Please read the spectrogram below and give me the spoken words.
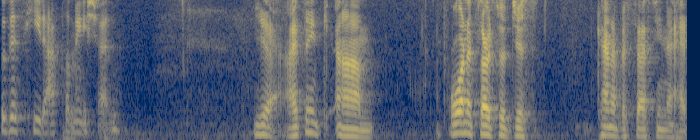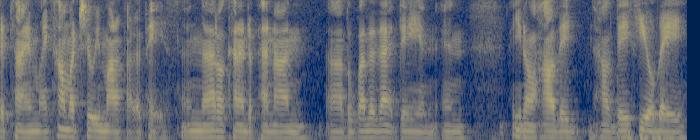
with this heat acclimation? Yeah, I think um, for one, it starts with just kind of assessing ahead of time, like how much should we modify the pace, and that'll kind of depend on uh, the weather that day and, and you know how they how they feel they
